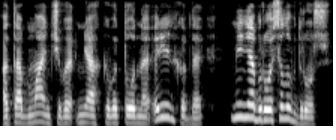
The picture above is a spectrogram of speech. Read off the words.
От обманчиво мягкого тона Рейнхарда меня бросило в дрожь.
